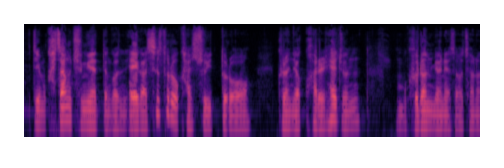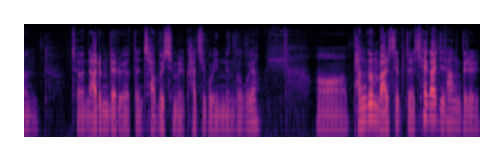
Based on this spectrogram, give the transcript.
어떻게 보면 가장 중요했던 것은 애가 스스로 갈 수 있도록 그런 역할을 해준 뭐 그런 면에서 저는 저 나름대로의 어떤 자부심을 가지고 있는 거고요. 어, 방금 말씀드린 세 가지 사항들을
